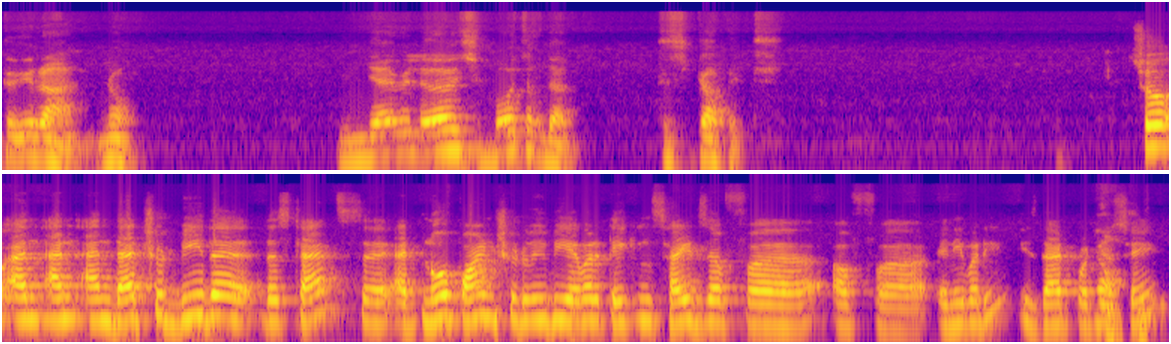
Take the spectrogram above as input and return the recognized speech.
to Iran. No. India will urge both of them to stop it. So, and and and that should be the the stance. Uh, at no point should we be ever taking sides of uh, of uh, anybody. Is that what No. you're saying?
